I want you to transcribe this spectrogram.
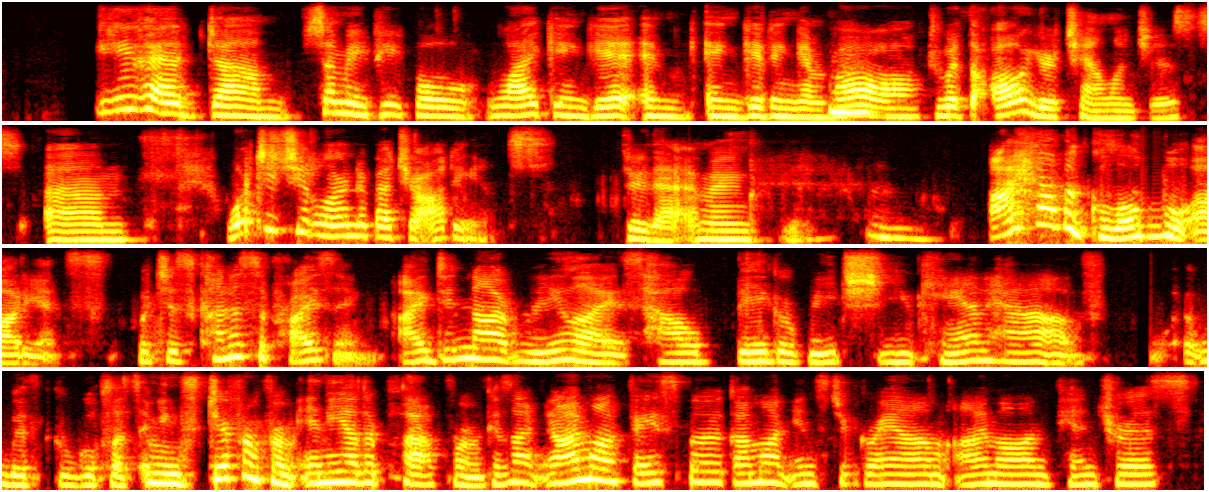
you had um, so many people liking it and, and getting involved mm-hmm. with all your challenges. Um, what did you learn about your audience through that? I mean, I have a global audience, which is kind of surprising. I did not realize how big a reach you can have with Google Plus. I mean, it's different from any other platform because I'm on Facebook, I'm on Instagram, I'm on Pinterest,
